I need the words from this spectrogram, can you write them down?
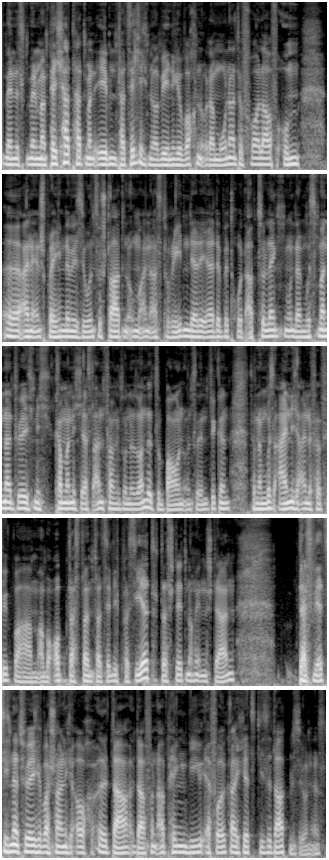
wenn, es, wenn man Pech hat, hat man eben tatsächlich nur wenige Wochen oder Monate Vorlauf, um äh, eine entsprechende Mission zu starten, um einen Asteroiden, der die Erde bedroht, abzulenken. Und dann muss man natürlich nicht, kann man nicht erst anfangen, so eine Sonde zu bauen und zu entwickeln, sondern muss eigentlich eine verfügbar haben. Aber ob das dann tatsächlich passiert, das steht noch in den Sternen. Das wird sich natürlich wahrscheinlich auch äh, da, davon abhängen, wie erfolgreich jetzt diese Datenmission ist.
